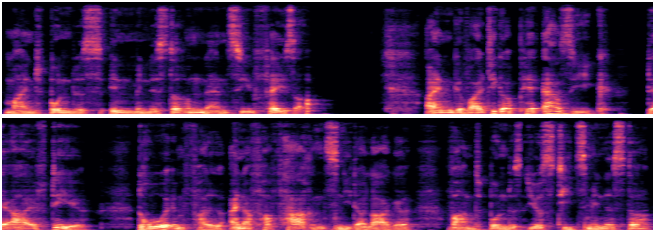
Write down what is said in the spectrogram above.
meint Bundesinnenministerin Nancy Faeser. Ein gewaltiger PR-Sieg der AfD drohe im Fall einer Verfahrensniederlage, warnt Bundesjustizminister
